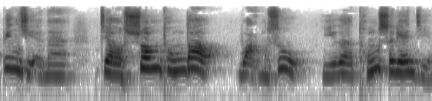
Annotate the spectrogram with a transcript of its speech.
并且呢叫双通道网速一个同时连接。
